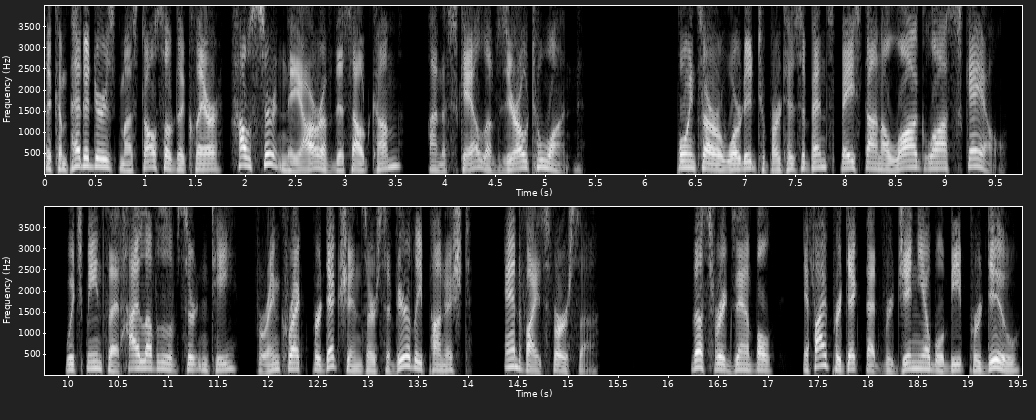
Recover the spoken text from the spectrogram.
the competitors must also declare how certain they are of this outcome on a scale of 0 to 1. Points are awarded to participants based on a log loss scale, which means that high levels of certainty for incorrect predictions are severely punished, and vice versa. Thus, for example, if I predict that Virginia will beat Purdue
